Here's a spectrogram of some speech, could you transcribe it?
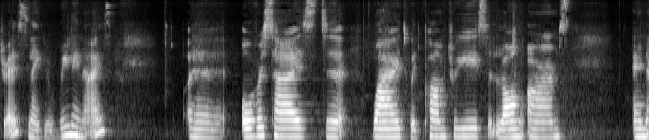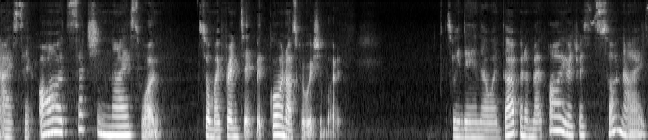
dress, like really nice, uh, oversized uh, white with palm trees, long arms. And I said, Oh, it's such a nice one. So my friend said, But go and ask her where she bought it. So in the end, I went up and I'm like, oh, your dress is so nice.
